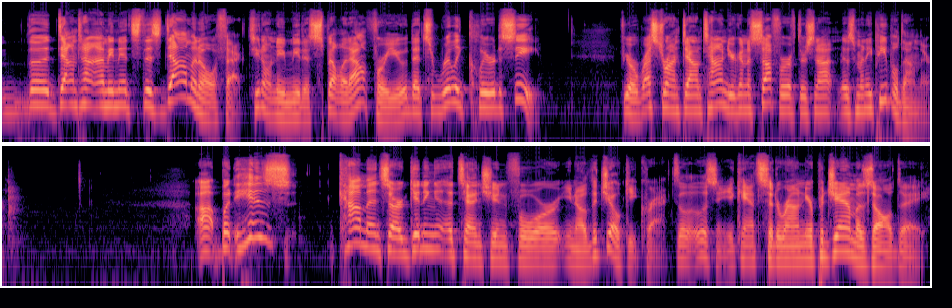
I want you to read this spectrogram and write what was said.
the downtown. I mean, it's this domino effect. You don't need me to spell it out for you. That's really clear to see. If you're a restaurant downtown, you're going to suffer if there's not as many people down there. Uh, but his comments are getting attention for, you know, the jokey crack. listen, you can't sit around in your pajamas all day.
